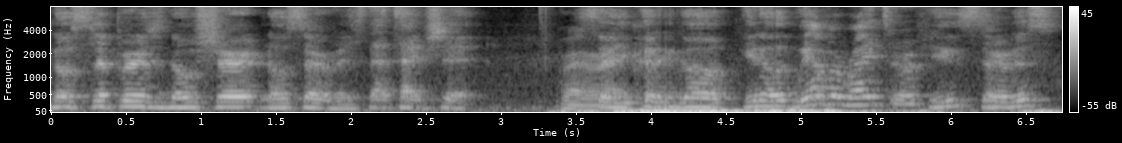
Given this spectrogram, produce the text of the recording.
no slippers, no shirt, no service, that type shit. Right. so right. you couldn't go. You know, we have a right to refuse service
